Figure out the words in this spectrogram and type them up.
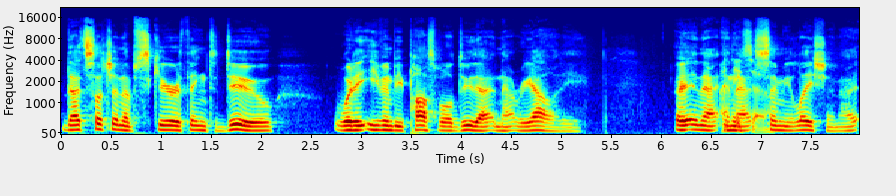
that's such an obscure thing to do. Would it even be possible to do that in that reality? Uh, In that I in that so. simulation, I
